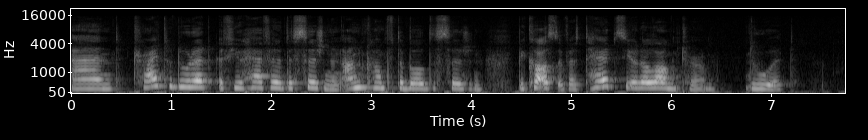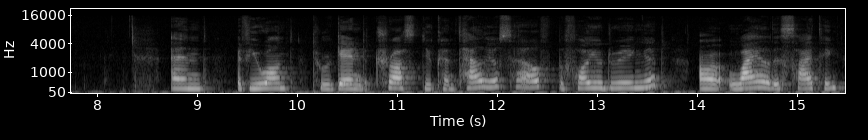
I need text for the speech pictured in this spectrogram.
And try to do that if you have a decision, an uncomfortable decision, because if it helps you in the long term, do it. And if you want to regain the trust, you can tell yourself before you're doing it or while deciding,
